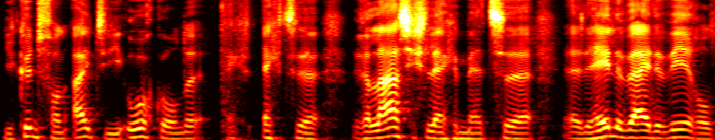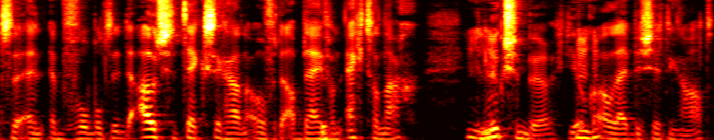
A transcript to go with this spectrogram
je kunt vanuit die oorkonde echt, echt uh, relaties leggen met uh, de hele wijde wereld. En, en, bijvoorbeeld in de oudste teksten gaan over de abdij van Echternach in mm Luxemburg, die ook mm allerlei bezittingen had.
